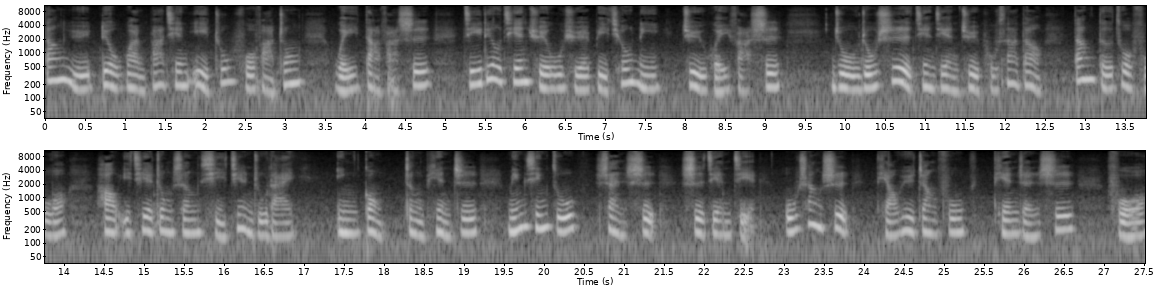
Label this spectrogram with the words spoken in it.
当于六万八千亿诸佛法中为大法师。及六千学无学比丘尼俱为法师，汝如是渐渐具菩萨道，当得作佛，号一切众生喜见如来，因供正片之明行足善事世间解无上士调御丈夫天人师佛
